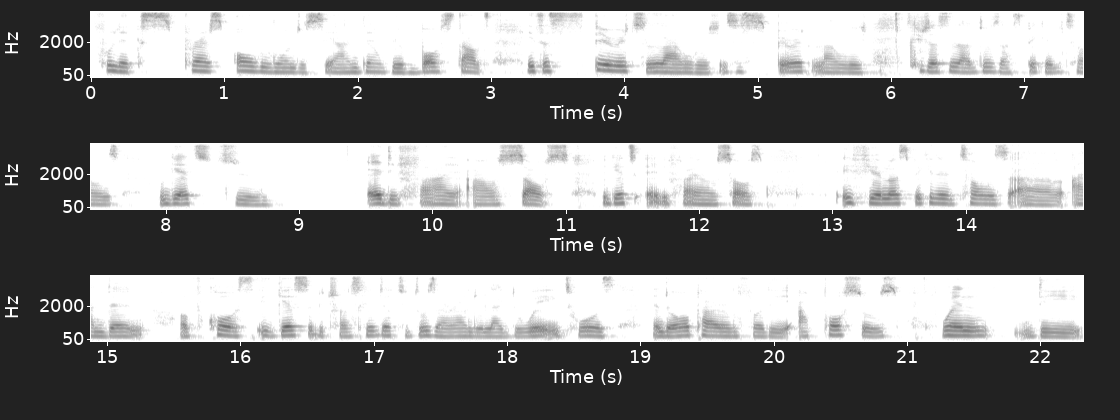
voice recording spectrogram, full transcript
fully express all we want to say and then we burst out. It's a spirit language, it's a spirit language. Scripture says that those that speak in tongues we get to edify ourselves. We get to edify ourselves if you're not speaking in tongues uh, and then of course it gets to be translated to those around you like the way it was in the upper room for the apostles when the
